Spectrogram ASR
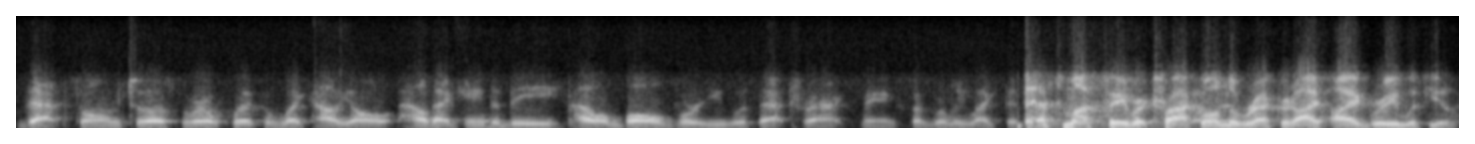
that song to us real quick of like how y'all how that came to be? How involved were you with that track, man? Because I really like that. That's my favorite track on the record. I, I agree with you.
